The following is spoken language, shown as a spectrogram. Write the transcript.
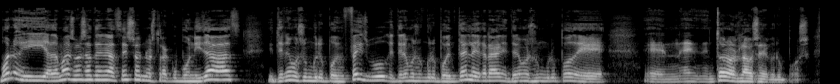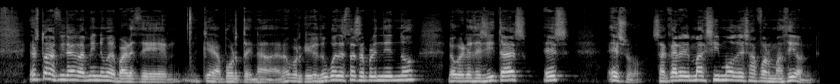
bueno, y además vas a tener acceso a nuestra comunidad y tenemos un grupo en Facebook y tenemos un grupo en Telegram y tenemos un grupo de en, todos los lados hay grupos. Esto al final a mí no me parece que aporte nada, ¿no? Porque tú cuando estás aprendiendo lo que necesitas es eso, sacar el máximo de esa formación,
